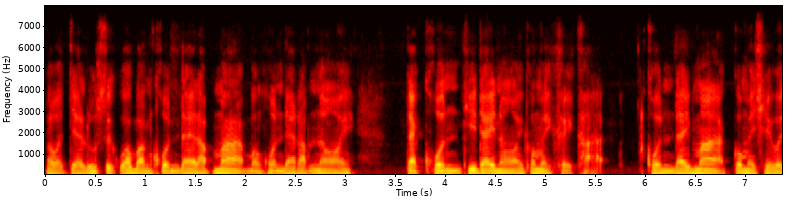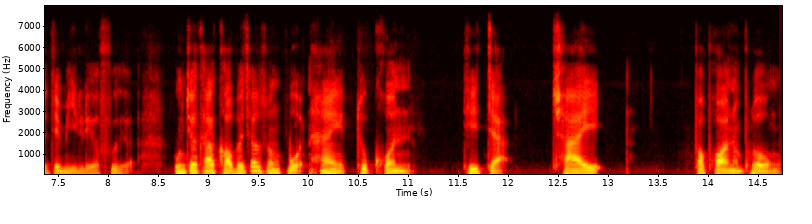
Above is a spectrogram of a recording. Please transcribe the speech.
เราอาจจะรู้สึกว่าบางคนได้รับมาก บางคนได้รับน้อย แต่คนที่ได้น้อยก็ไม่เคยขาด คนได้มากก็ไม่ใช่ว่าจะมีเหลือเฟือองค์เจ้าข้าขอพระเจ้าทรงโปรดให้ทุกคนที่จะใช้พระพรของพระองค์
